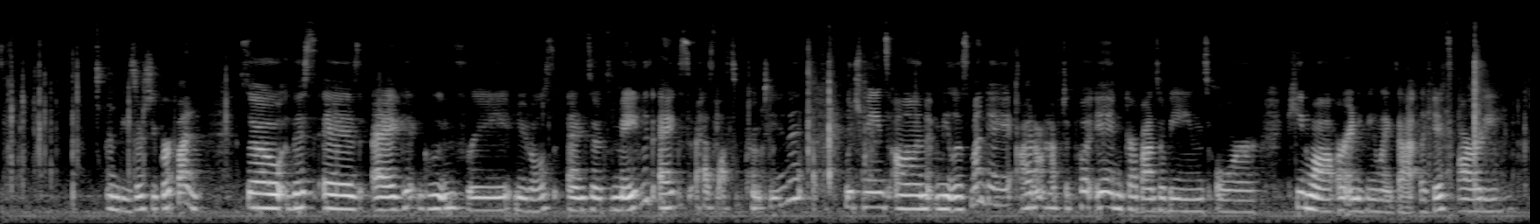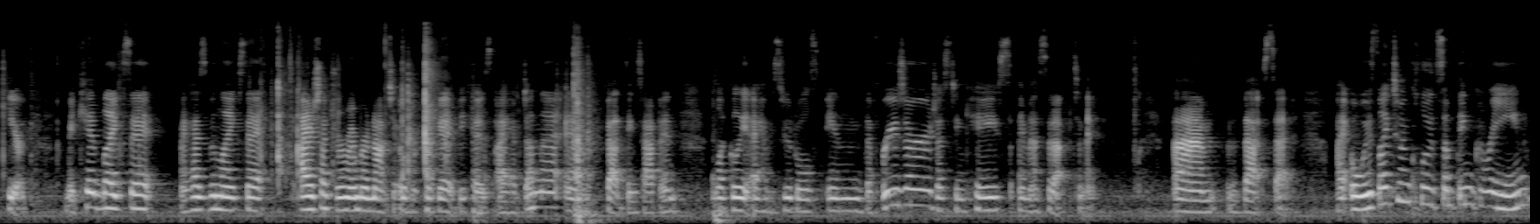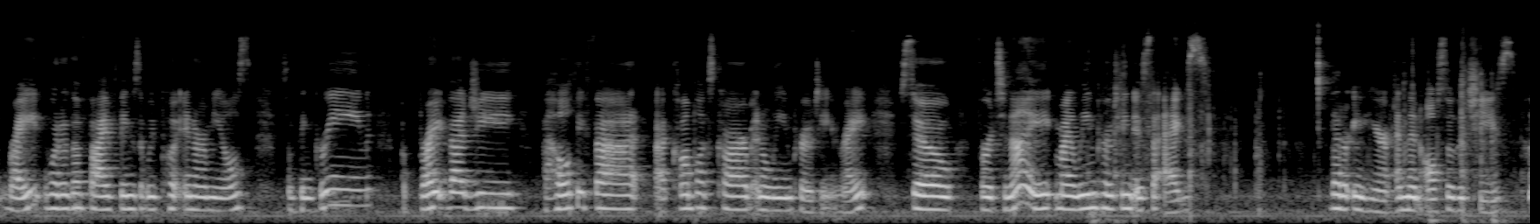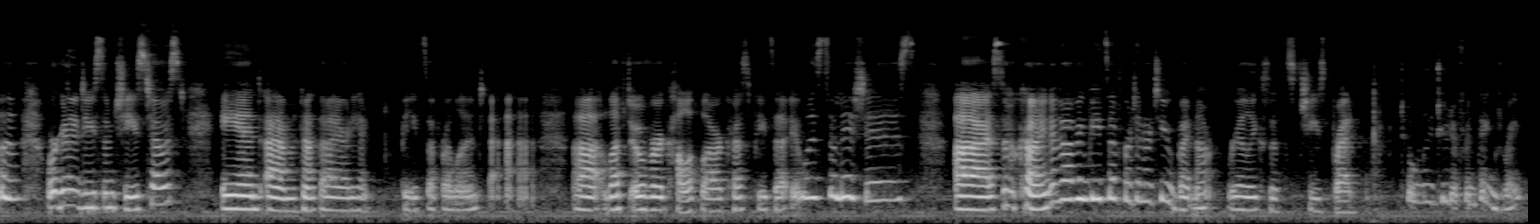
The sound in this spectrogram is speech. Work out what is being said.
And these are super fun. So this is egg gluten-free noodles. And so it's made with eggs. It has lots of protein in it, which means on Meatless Monday, I don't have to put in garbanzo beans or quinoa or anything like that. Like it's already here. My kid likes it. My husband likes it. I just have to remember not to overcook it because I have done that and bad things happen. Luckily, I have zoodles in the freezer just in case I mess it up tonight. Um, that said, I always like to include something green, right? What are the five things that we put in our meals? Something green, a bright veggie, a healthy fat, a complex carb, and a lean protein, right? So for tonight, my lean protein is the eggs that are in here and then also the cheese. We're gonna do some cheese toast and um, not that I already had pizza for lunch, uh, leftover cauliflower crust pizza. It was delicious. Uh, so kind of having pizza for dinner too, but not really because it's cheese bread. Totally two different things, right?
